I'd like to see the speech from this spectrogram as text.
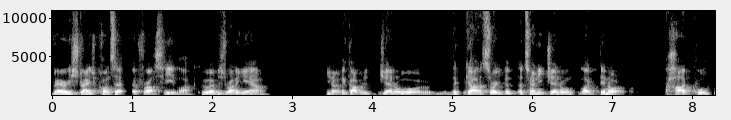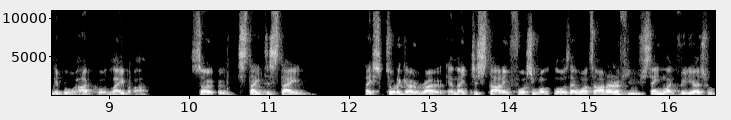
very strange concept for us here. Like whoever's running our, you know, the governor general or the sorry, the attorney general, like they're not hardcore liberal, hardcore labor. So state to state, they sort of go rogue and they just start enforcing what laws they want. So I don't know if you've seen like videos from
